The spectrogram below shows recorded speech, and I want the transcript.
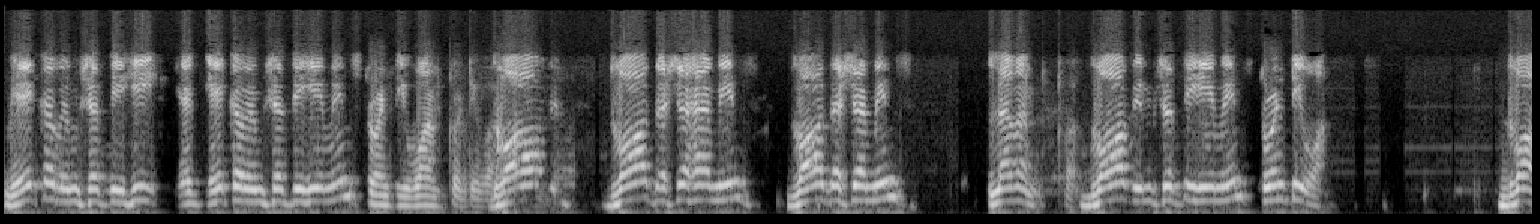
एकविंशतिः एकविंशतिः मीन्स् ट्वेण्टि वन् द्वा द्वादशः मीन्स् द्वादश मीन्स् लेवेन् द्वाविंशतिः मीन्स् ट्वेण्टि वन् द्वा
